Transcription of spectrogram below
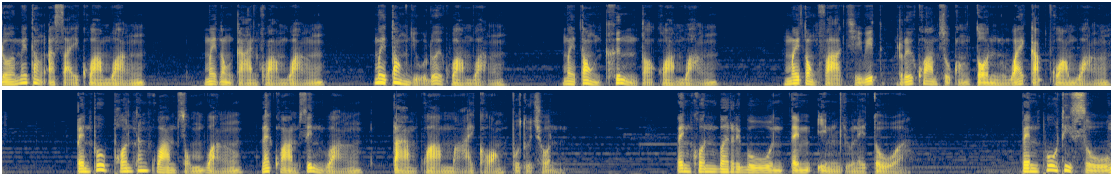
โดยไม่ต้องอาศัยความหวัง ไม่ต้องการความหวัง ไม่ต้องอยู่ด้วยความหวัง ไม่ต้องขึ้นต่อความหวัง ไม่ต้องฝากชีวิตหรือความสุขของตนไว้กับความหวัง เป็นผู้พ้นทั้งความสมหวังและความสิ้นหวังตามความหมายของปุถุชน เป็นคนบริบูรณ์เต็มอิ่มอยู่ในตัว เป็นผู้ที่สูง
